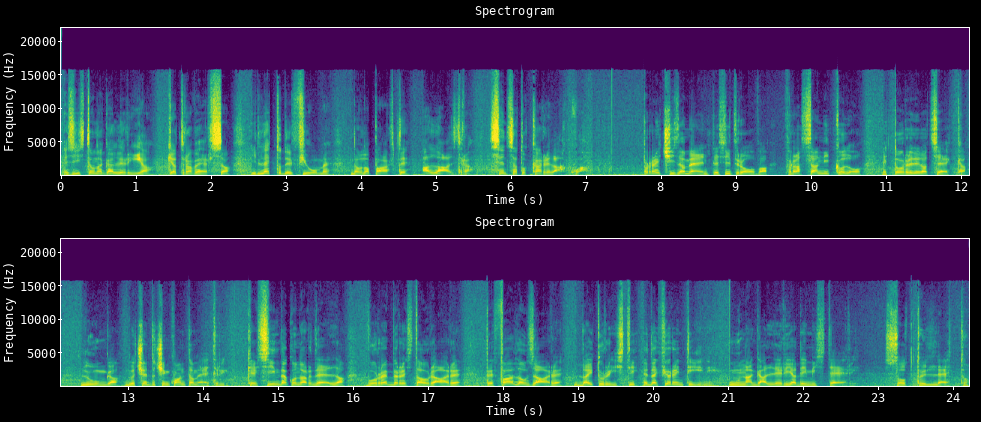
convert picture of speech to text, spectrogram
esiste una galleria che attraversa il letto del fiume da una parte all'altra, senza toccare l'acqua. Precisamente si trova fra San Niccolò e Torre della Zecca, lunga 250 metri, che il sindaco Nardella vorrebbe restaurare per farla usare dai turisti e dai fiorentini. Una galleria dei misteri sotto il letto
